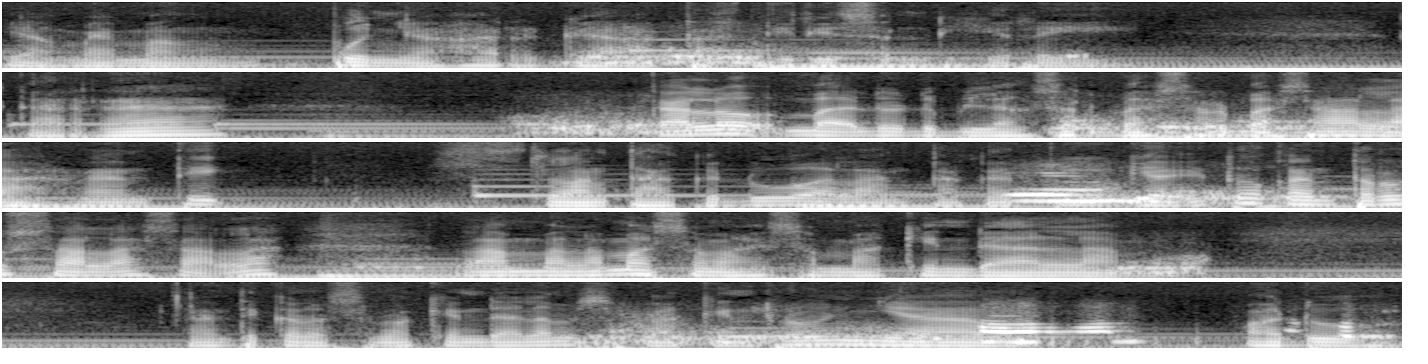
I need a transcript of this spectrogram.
yang memang punya harga atas diri sendiri. Karena kalau Mbak Dodo bilang serba-serba salah, nanti langkah kedua, langkah ketiga itu akan terus salah-salah, lama-lama semakin semakin dalam. Nanti kalau semakin dalam semakin runyam. Waduh,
